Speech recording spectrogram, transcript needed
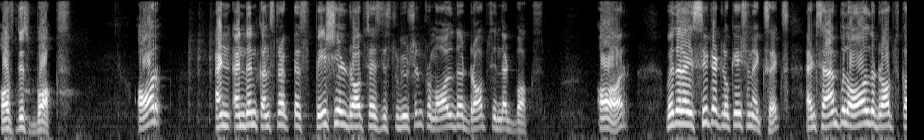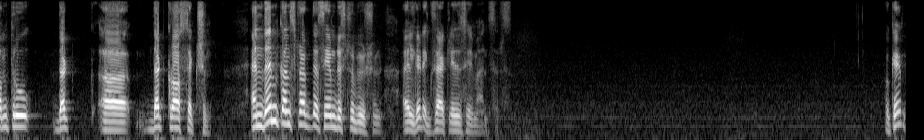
of this box or and, and then construct a spatial drop size distribution from all the drops in that box or whether I sit at location x x and sample all the drops come through that uh, that cross section and then construct the same distribution I will get exactly the same answers. Okay.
